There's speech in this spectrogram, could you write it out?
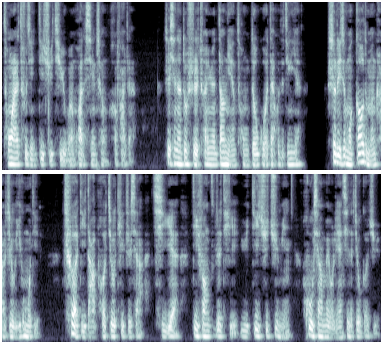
从而促进地区体育文化的形成和发展。这些呢，都是川原当年从德国带回的经验。设立这么高的门槛，只有一个目的：彻底打破旧体制下企业、地方自治体与地区居民互相没有联系的旧格局。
